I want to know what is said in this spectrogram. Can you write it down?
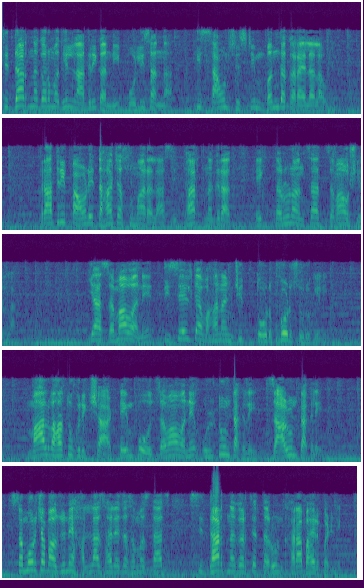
सिद्धार्थनगरमधील नागरिकांनी पोलिसांना ही साऊंड सिस्टीम बंद करायला लावली. रात्री पावणे दहाच्या सुमाराला सिद्धार्थनगरात एक तरुणांचा जमाव शिरला. या जमावाने दिसेल त्या वाहनांची तोडफोड सुरू केली. माल वाहतूक रिक्षा टेम्पो जमावाने उलटून टाकले जाळून टाकले. समोरच्या बाजूने हल्ला झाल्याचं समजताच सिद्धार्थनगरचे तरुण घराबाहेर पडले.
